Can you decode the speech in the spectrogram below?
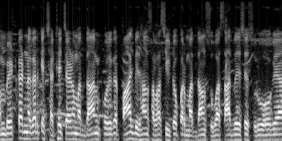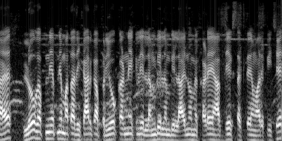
अंबेडकर नगर के छठे चरण मतदान को लेकर पाँच विधानसभा सीटों पर मतदान सुबह सात बजे से शुरू हो गया है। लोग अपने अपने मताधिकार का प्रयोग करने के लिए लंबी लंबी लाइनों में खड़े हैं। आप देख सकते हैं हमारे पीछे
